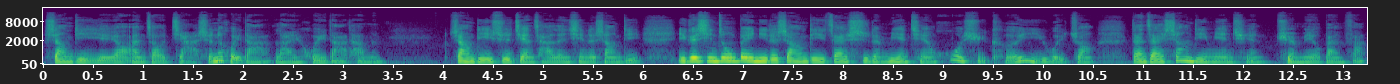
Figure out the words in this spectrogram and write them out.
上帝也要按照假神的回答来回答他们。上帝是检查人心的上帝。一个心中悖逆的上帝，在世人面前或许可以伪装，但在上帝面前却没有办法，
